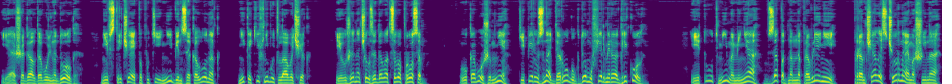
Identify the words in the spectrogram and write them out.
Я шагал довольно долго, не встречая по пути ни бензоколонок, ни каких-нибудь лавочек, и уже начал задаваться вопросом, у кого же мне теперь узнать дорогу к дому фермера Агриколы? И тут мимо меня в западном направлении промчалась черная машина.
